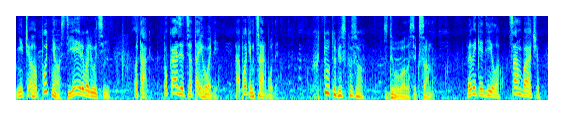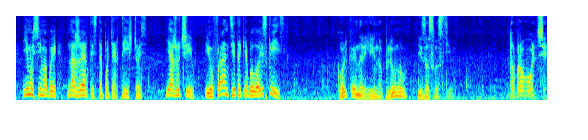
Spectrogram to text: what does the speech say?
Нічого путнього з цієї революції. Отак, показяться та й годі, а потім цар буде. Хто тобі сказав? здивувалася Оксана. Велике діло, сам бачу. Їм усім, аби нажертись та потягти щось. Я ж учив, і у Франції таке було і скрізь. Колька енергійно плюнув і засвистів. Добровольці,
